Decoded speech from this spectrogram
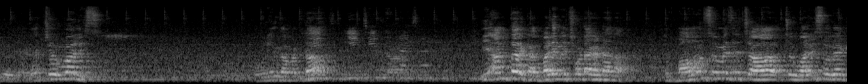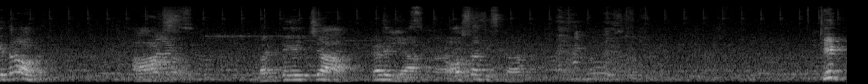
ये हो जाएगा चौवालीस। पूरे का बट्टा ये अंतर का बड़े में छोटा घटाना। तो बावन सौ में से चौवालीस हो गया कितना होगा? आठ सौ। बट्टे चार कट गया। औसत इसका। ठीक।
